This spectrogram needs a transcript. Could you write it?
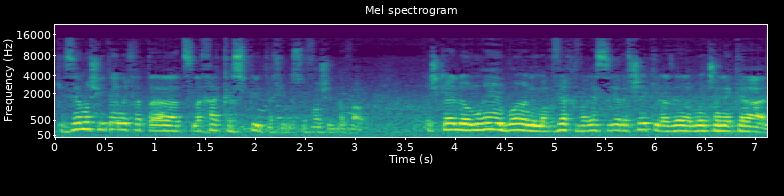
כי זה מה שייתן לך את ההצלחה הכספית, אחי, בסופו של דבר. יש כאלה אומרים, בואנה, אני מרוויח כבר 10,000 שקל, אז יאללה, בוא נשנה קהל.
